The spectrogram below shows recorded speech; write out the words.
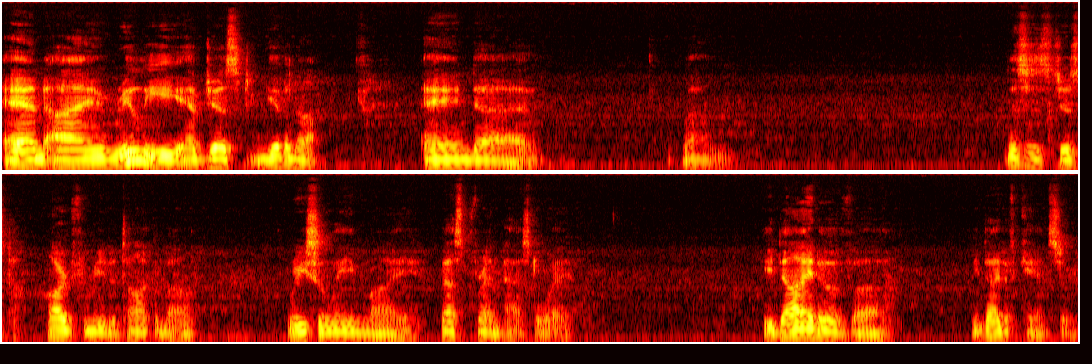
And I really have just given up. And, uh, well, this is just hard for me to talk about. Recently, my best friend passed away. He died of, uh, he died of cancer.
